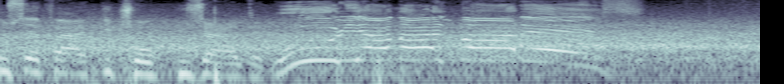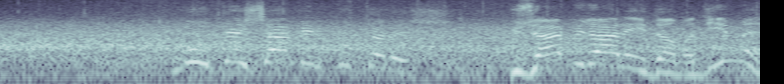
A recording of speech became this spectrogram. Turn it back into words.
bu seferki çok güzeldi. Julian Alvarez! Muhteşem bir kurtarış. Güzel müdahaleydi ama değil mi?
